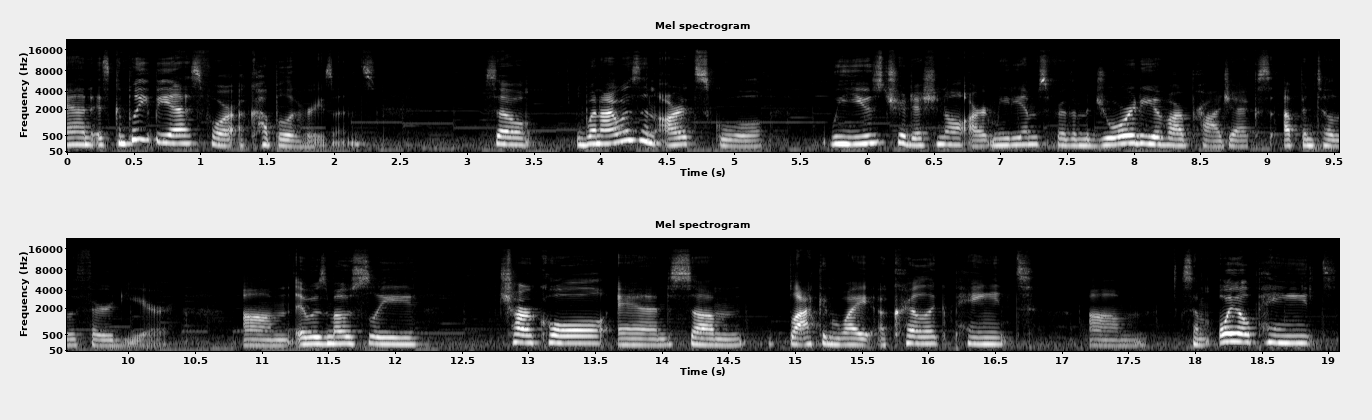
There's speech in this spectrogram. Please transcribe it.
And it's complete BS for a couple of reasons. So, when I was in art school, we used traditional art mediums for the majority of our projects up until the third year. Um, it was mostly charcoal and some black and white acrylic paint, um, some oil paint,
